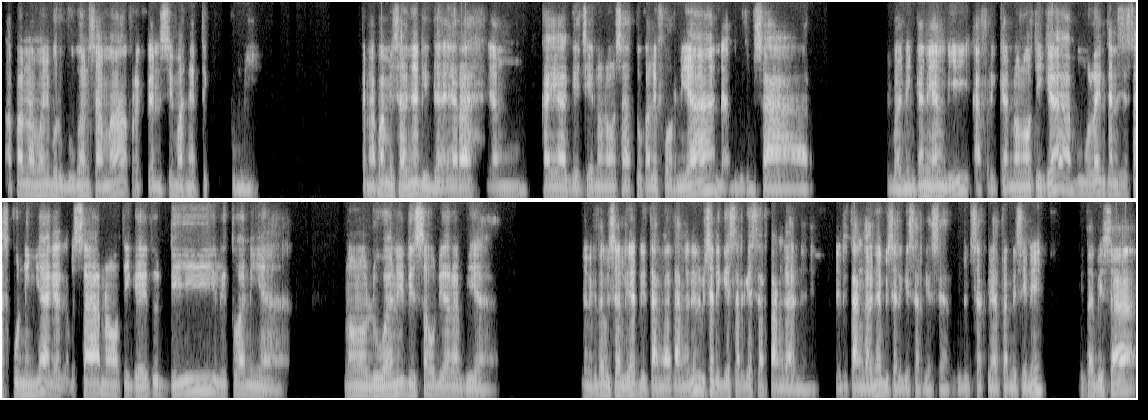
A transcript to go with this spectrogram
apa namanya berhubungan sama frekuensi magnetik bumi. Kenapa misalnya di daerah yang kayak GC001 California tidak begitu besar? Dibandingkan yang di Afrika. 003 mulai intensitas kuningnya agak-agak besar. 03 itu di Lituania. 02 ini di Saudi Arabia. Dan kita bisa lihat di tanggal-tanggal ini bisa digeser-geser tanggalnya jadi tanggalnya bisa digeser-geser. Jadi bisa kelihatan di sini kita bisa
